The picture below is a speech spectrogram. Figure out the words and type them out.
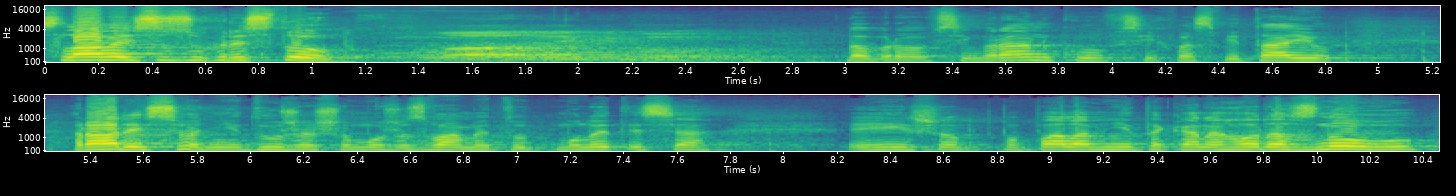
Слава Ісусу Христу! Слава Богу! Доброго всім ранку, всіх вас вітаю. Радий сьогодні дуже, що можу з вами тут молитися. І що попала мені така нагода знову,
